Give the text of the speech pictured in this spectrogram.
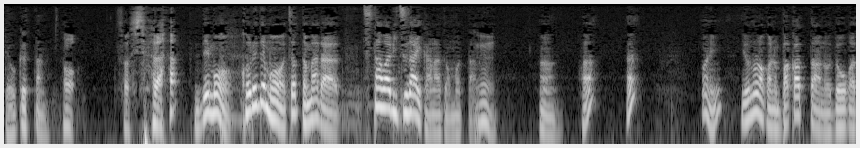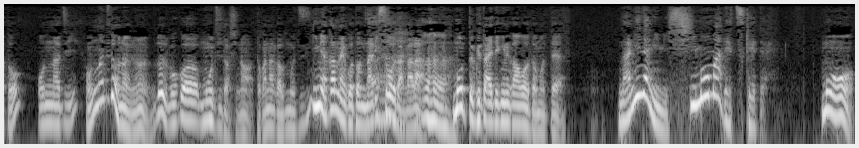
て送ったの。お。そしたら、でも、これでもちょっとまだ伝わりづらいかなと思ったの。うん。うん。は？え？何？世の中のバカッターの動画と同じ？同じではないのよ。だって僕は文字だしな。とかなんかもう意味わかんないことになりそうだから、もっと具体的に書こうと思って。何々に下までつけて。も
